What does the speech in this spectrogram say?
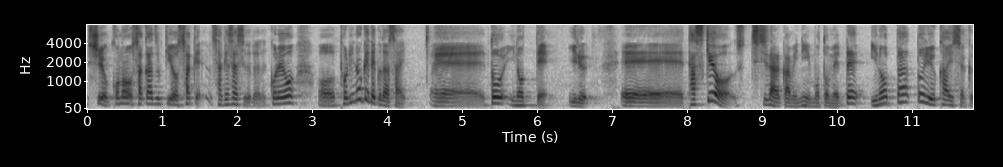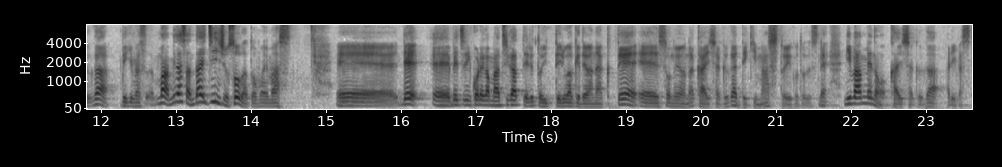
主よこの杯を避け避けさせてください。これを取り除けてください、えー、と祈っている、えー、助けを父なる神に求めて祈ったという解釈ができます。まあ皆さん第一印象そうだと思います。えー、で、えー、別にこれが間違っていると言っているわけではなくて、えー、そのような解釈ができますということですね。2番目の解釈があります。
